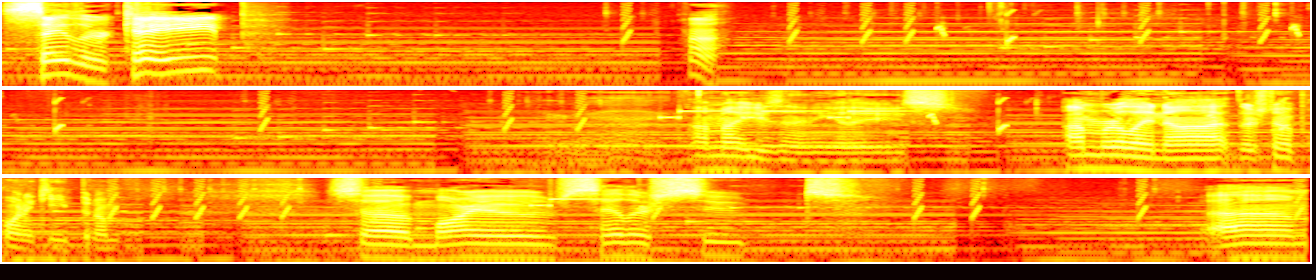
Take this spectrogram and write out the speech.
sailor cape. I'm not using any of these. I'm really not. There's no point in keeping them. So, Mario Sailor Suit. Um...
